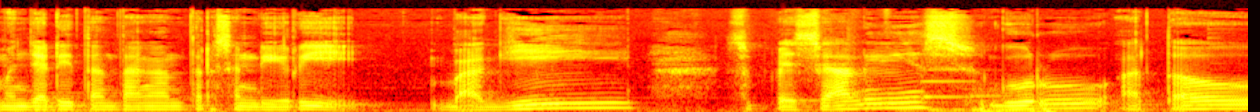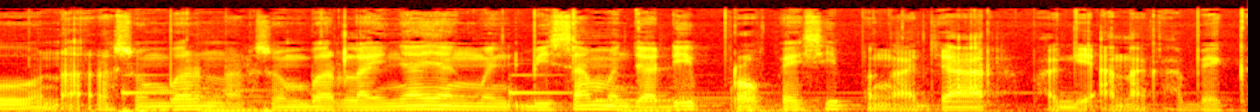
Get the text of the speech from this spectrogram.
menjadi tantangan tersendiri bagi spesialis, guru atau narasumber-narasumber lainnya yang men bisa menjadi profesi pengajar bagi anak ABK.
